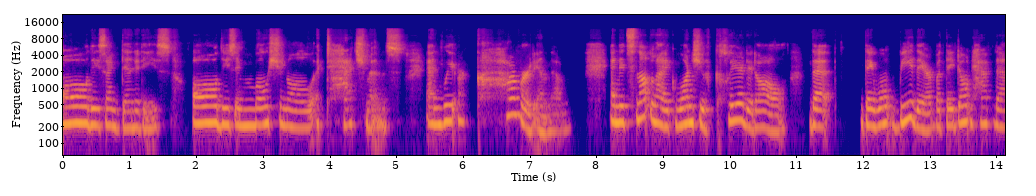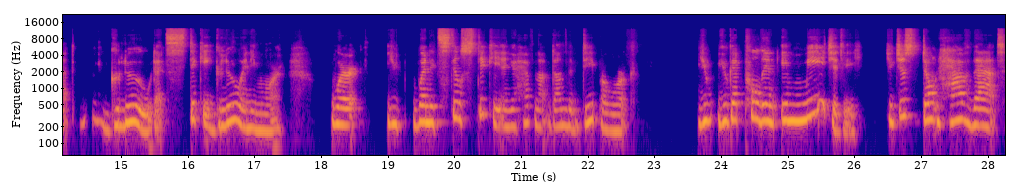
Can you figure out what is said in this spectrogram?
all these identities, all these emotional attachments, and we are covered in them. And it's not like once you've cleared it all that they won't be there, but they don't have that glue, that sticky glue anymore, where you, when it's still sticky and you have not done the deeper work, you, you get pulled in immediately. You just don't have that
